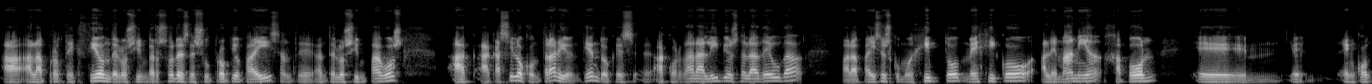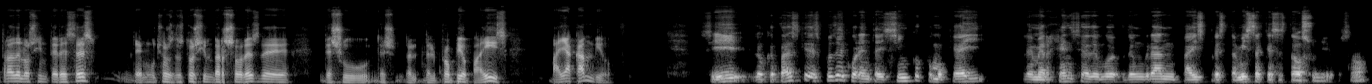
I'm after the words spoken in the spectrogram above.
a, la protección de los inversores de su propio país ante, ante los impagos a, casi lo contrario, entiendo, que es acordar alivios de la deuda para países como Egipto, México, Alemania, Japón. Em, eh, en contra de los intereses de muchos de estos inversores de, del, propio país. Vaya cambio. Sí, lo que pasa es que después del 45 como que hay la emergencia de un gran país prestamista que es Estados Unidos, ¿no?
